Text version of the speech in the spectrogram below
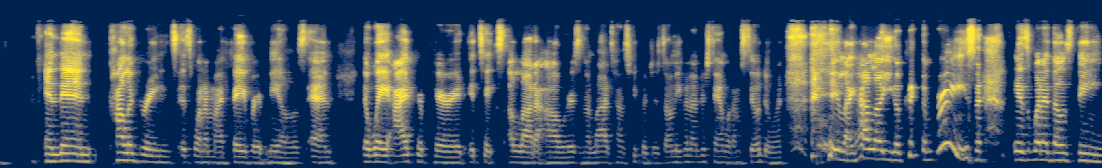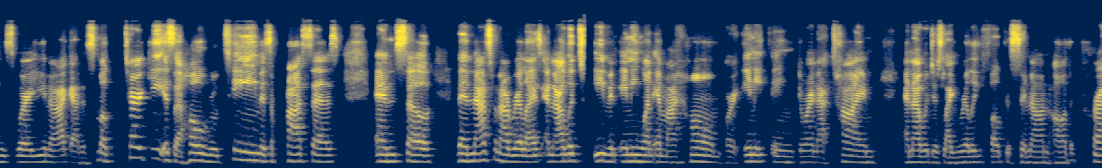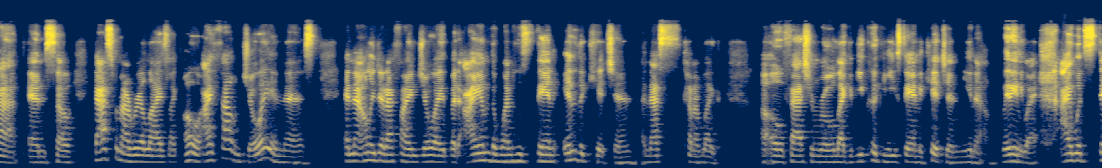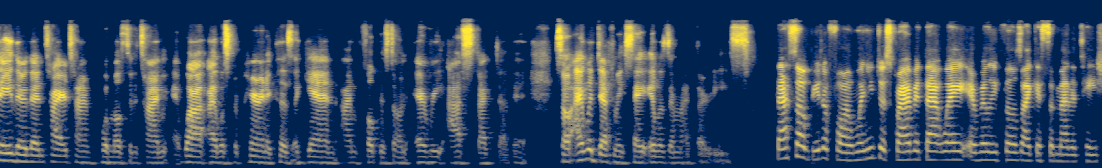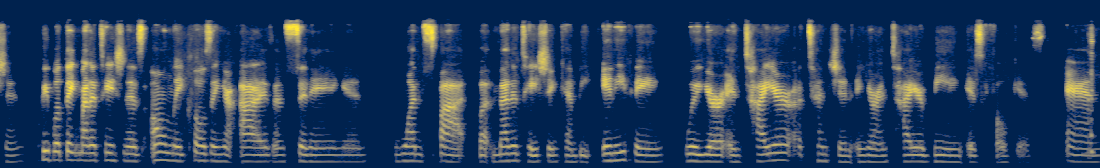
And then collard greens is one of my favorite meals. And the way I prepare it, it takes a lot of hours. And a lot of times people just don't even understand what I'm still doing. like, how long you gonna cook them greens? It's one of those things where, you know, I gotta smoke turkey. It's a whole routine, it's a process. And so then that's when I realized, and I would even anyone in my home or anything during that time, and I would just like really focusing on all the prep. And so that's when I realized, like, oh, I found joy in this. And not only did I find joy, but I am the one who's then in the kitchen. And that's kind of like an old fashioned rule. Like if you cook and you stay in the kitchen, you know. But anyway, I would stay there the entire time for most of the time eh, while I was preparing it because again, I'm focused on every aspect of it. So I would definitely say it was in my 30s. That's so beautiful. And when you describe it that way, it really feels like it's a meditation. People think meditation is only closing your eyes and sitting in one spot, but meditation can be anything where your entire attention and your entire being is focused and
